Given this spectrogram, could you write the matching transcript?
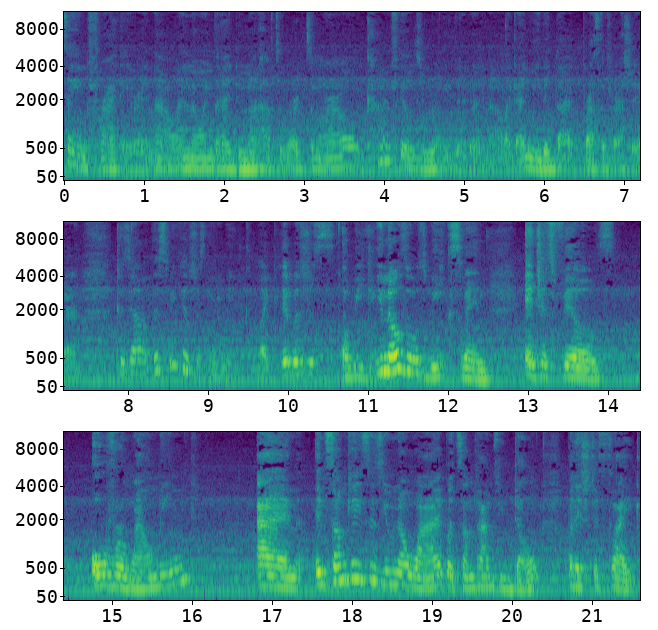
saying Friday right now and knowing that I do not have to work tomorrow kind of feels really good right now. Like I needed that breath of fresh air. Cause y'all, this week has just been a week. Like it was just a week. You know those weeks when it just feels overwhelming? And in some cases you know why, but sometimes you don't. But it's just like,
